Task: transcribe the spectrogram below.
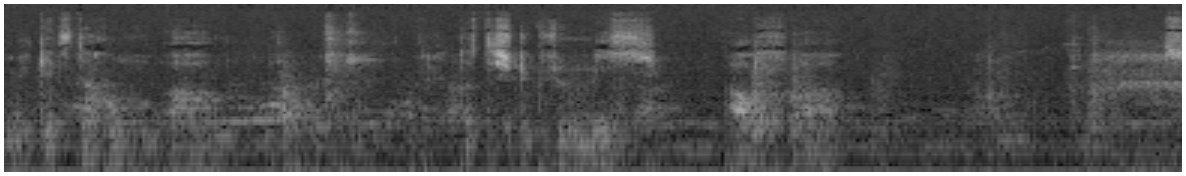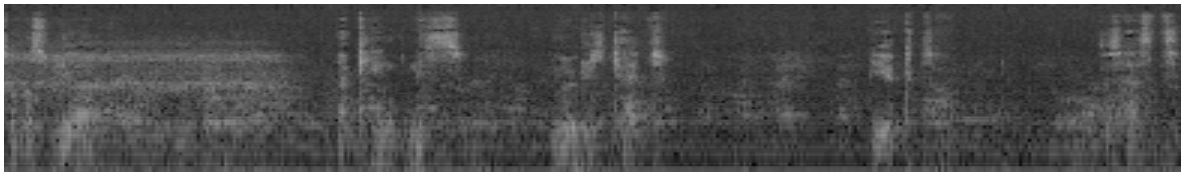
mir geht es darum, ähm, dass das Stück für mich auch äh, sowas wie eine Erkenntnismöglichkeit birgt. Das heißt,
